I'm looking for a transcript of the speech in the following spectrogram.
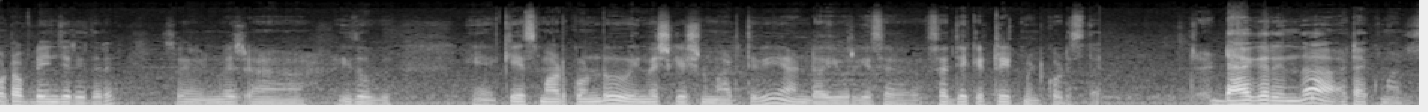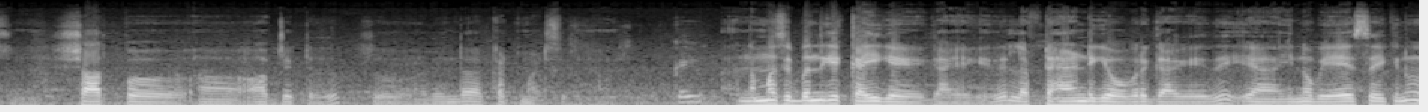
ಔಟ್ ಆಫ್ ಡೇಂಜರ್ ಇದ್ದಾರೆ. ಸೊ ಇನ್ವೆಸ್ಟ್ ಇದು ಕೇಸ್ ಮಾಡಿಕೊಂಡು ಇನ್ವೆಸ್ಟಿಗೇಷನ್ ಮಾಡ್ತೀವಿ ಆ್ಯಂಡ್ ಇವರಿಗೆ ಸದ್ಯಕ್ಕೆ ಟ್ರೀಟ್ಮೆಂಟ್ ಕೊಡಿಸ್ತಾರೆ ಡ್ಯಾಗರಿಂದ ಅಟ್ಯಾಕ್ ಮಾಡಿಸಿ ಶಾರ್ಪ್ ಆಬ್ಜೆಕ್ಟ್ ಅದು. ಸೊ ಅದರಿಂದ ಕಟ್ ಮಾಡಿಸಿದ್ವಿ ನಾವು ನಮ್ಮ ಸಿಬ್ಬಂದಿಗೆ ಕೈಗೆ ಗಾಯ ಆಗಿದೆ ಲೆಫ್ಟ್ ಹ್ಯಾಂಡ್ಗೆ ಒಬ್ಬರಿಗೆ ಗಾಯ ಆಗಿದೆ ಇನ್ನೊಬ್ಬ ಎ ಎಸ್ ಐಗೂ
